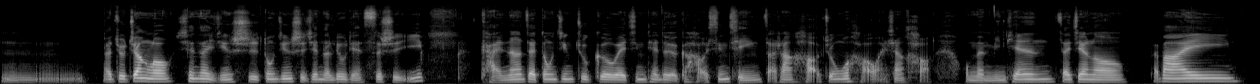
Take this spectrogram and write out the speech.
嗯，那就这样喽。现在已经是东京时间的六点四十一，凯呢在东京，祝各位今天都有个好心情，早上好，中午好，晚上好，我们明天再见喽，拜拜。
